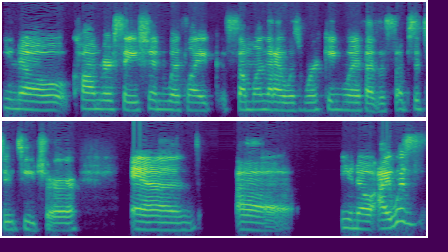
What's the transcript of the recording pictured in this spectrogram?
you know, conversation with like someone that I was working with as a substitute teacher. And, uh, you know, I was,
